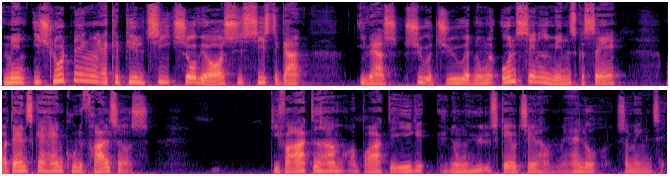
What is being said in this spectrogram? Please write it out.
men i slutningen af kapitel 10 så vi også sidste gang i vers 27, at nogle ondsindede mennesker sagde, hvordan skal han kunne frelse os? De foragtede ham og bragte ikke nogen hyldesgave til ham, men han lå som ingenting.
